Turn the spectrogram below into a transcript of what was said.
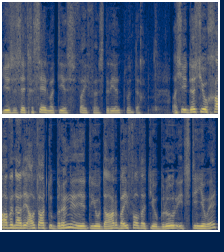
Jesus het gesê in Matteus 5:23 As jy dus jou gawe na die altaar toe bring en dit jou daarby val dat jou broer iets teen jou het,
